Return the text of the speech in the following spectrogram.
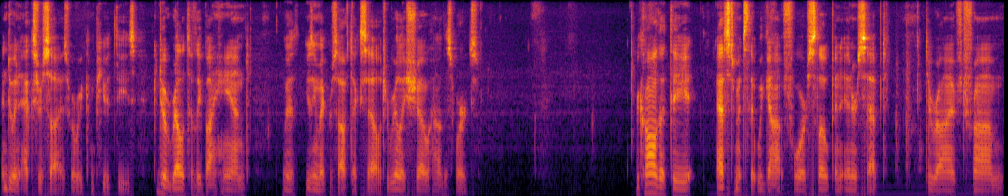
and do an exercise where we compute these. You can do it relatively by hand with using Microsoft Excel to really show how this works. Recall that the estimates that we got for slope and intercept derived from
